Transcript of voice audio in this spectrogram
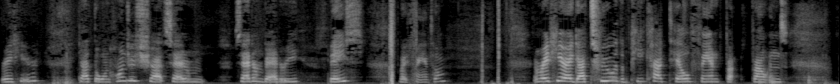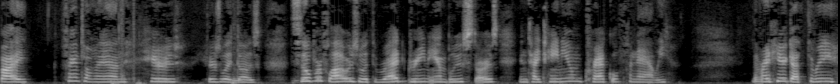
right here. Got the 100 shot Saturn Saturn battery base by Phantom. And right here I got two of the Peacock Tail fan fountains by Phantom and here's here's what it does. Silver flowers with red, green, and blue stars in titanium crackle finale. Then right here got three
